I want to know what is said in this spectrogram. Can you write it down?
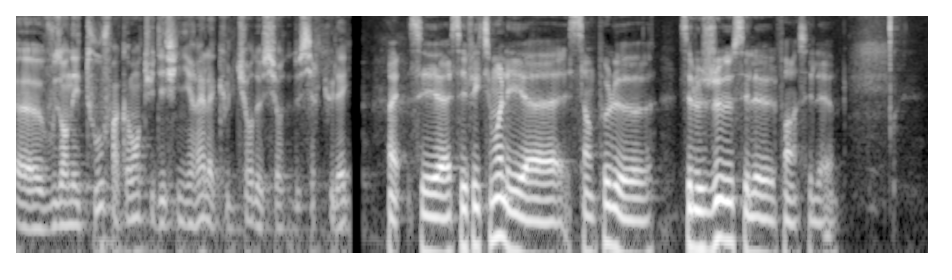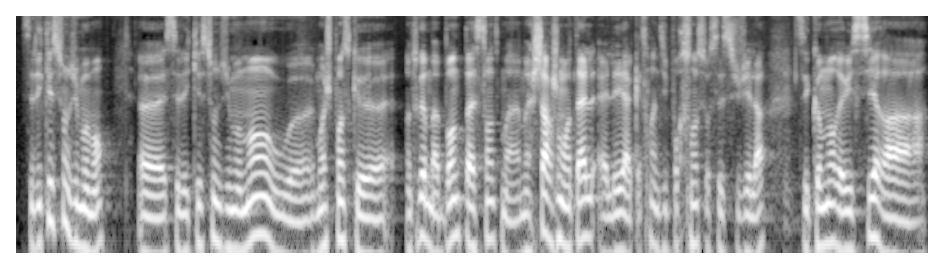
Euh, vous en êtes où? Enfin, Comment tu définirais la culture de, de ouais, c'est, effectivement les, c'est un peu le, c'est le jeu, c'est le, enfin, c'est les questions du moment. Euh, c'est les questions du moment où euh, moi je pense que, en tout cas, ma bande passante, ma, charge mentale, elle est à 90% sur ces sujets-là. C'est comment réussir à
